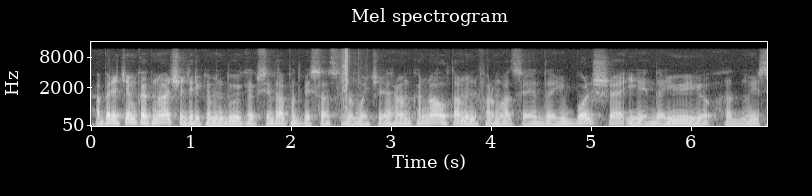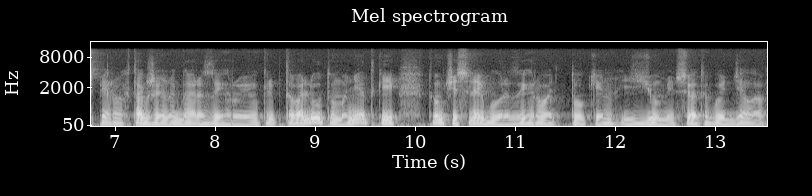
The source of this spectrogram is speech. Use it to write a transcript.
А перед тем, как начать, рекомендую, как всегда, подписаться на мой телеграм-канал. Там информации даю больше и даю ее одну из первых. Также иногда разыгрываю криптовалюту, монетки, в том числе и буду разыгрывать токен Юми. Все это будет дело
